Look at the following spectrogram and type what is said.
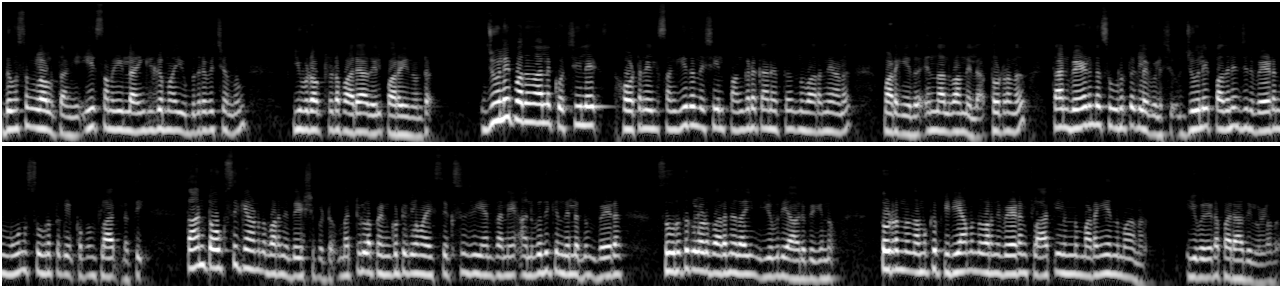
ദിവസങ്ങളോളം തങ്ങി. ഈ സമയം ലൈംഗികമായി ഉപദ്രവിച്ചെന്നും യുവ ഡോക്ടറുടെ പരാതിയിൽ പറയുന്നുണ്ട്. ജൂലൈ പതിനാലിന് കൊച്ചിയിലെ ഹോട്ടലിൽ സംഗീത നിശയിൽ പങ്കെടുക്കാനെത്തെന്ന് പറഞ്ഞാണ് മടങ്ങിയത്. എന്നാൽ വന്നില്ല. തുടർന്ന് താൻ വേടന്റെ സുഹൃത്തുക്കളെ വിളിച്ചു. ജൂലൈ പതിനഞ്ചിന് വേടൻ മൂന്ന് സുഹൃത്തുക്കൾക്കൊപ്പം ഫ്ളാറ്റിലെത്തി താൻ ടോക്സിക് ആണെന്ന് പറഞ്ഞ് ദേഷ്യപ്പെട്ടു. മറ്റുള്ള പെൺകുട്ടികളുമായി സെക്സ് ചെയ്യാൻ തന്നെ അനുവദിക്കുന്നില്ലെന്നും വേടൻ സുഹൃത്തുക്കളോട് പറഞ്ഞതായും യുവതി ആരോപിക്കുന്നു. തുടർന്ന് നമുക്ക് പിരിയാമെന്ന് പറഞ്ഞ് വേടൻ ഫ്ളാറ്റിൽ നിന്നും മടങ്ങിയെന്നുമാണ് യുവതിയുടെ പരാതിയിലുള്ളത്.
